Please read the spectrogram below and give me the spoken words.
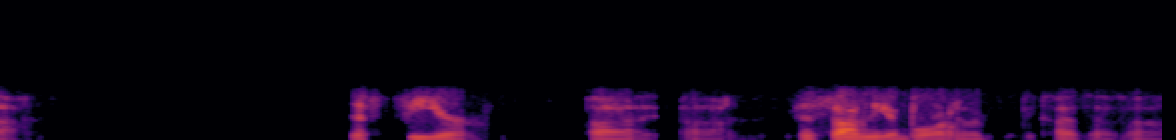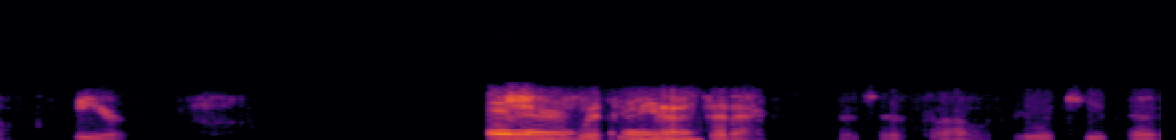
uh, the fear uh, uh, insomnia brought on because of uh, fear. Amen. Shared with you Amen. yesterday. It's just uh, we would keep them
